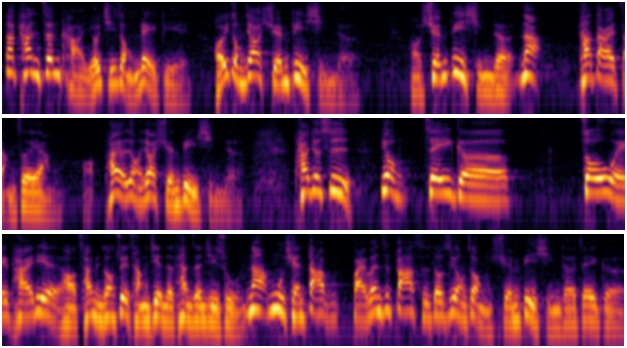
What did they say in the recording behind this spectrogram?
那探针卡有几种类别，哦，一种叫悬臂型的。好，悬臂型的，那它大概长这样。哦，它有这种叫悬臂型的，它就是用这一个周围排列哈产品中最常见的探针技术。那目前大百分之八十都是用这种悬臂型的这个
